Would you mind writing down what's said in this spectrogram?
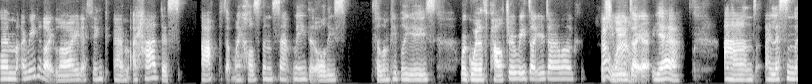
Um, I read it out loud. I think um, I had this app that my husband sent me that all these film people use where Gwyneth Paltrow reads out your dialogue. Oh, she wow. reads out, yeah. And I listened.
